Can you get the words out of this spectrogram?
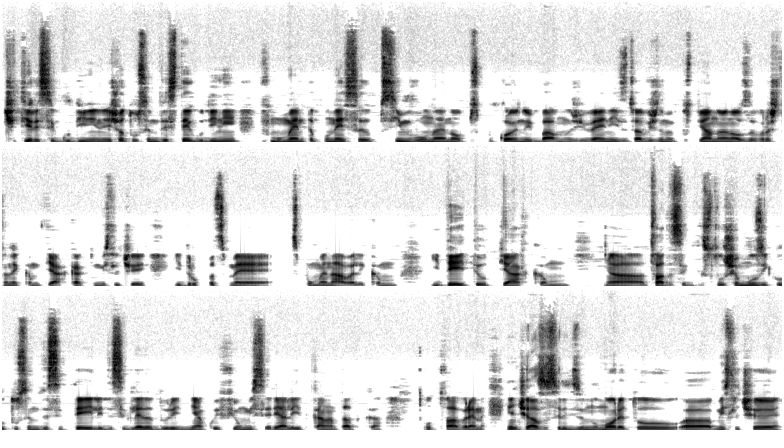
40 години, нали? защото 80-те години в момента поне са символ на едно спокойно и бавно живеене и затова виждаме постоянно едно завръщане към тях, както мисля, че и друг път сме споменавали, към идеите от тях, към а, това да се слуша музика от 80-те или да се гледа дори някои филми, сериали и така нататък от това време. Иначе аз за Средиземноморието а, мисля, че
